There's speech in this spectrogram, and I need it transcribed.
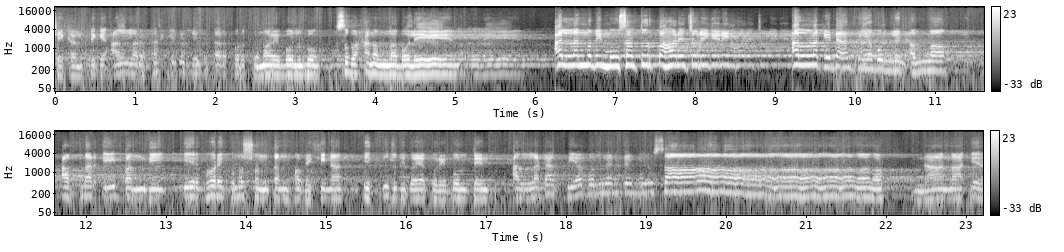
সেখান থেকে আল্লাহর যেতে তারপর তোমারে বলব। সুবাহান আল্লাহ বলেন। আল্লাহ নবী মুসা তুর পাহাড়ে চলে গেলেন। আল্লাহকে ডাক দিয়ে বললেন, আল্লাহ আপনার এই বান্দি, এর ঘরে কোনো সন্তান হবে কিনা? একটু যদি দয়া করে বলতেন। আল্লাহ ডাক দিয়া বললেন রে না না, এর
